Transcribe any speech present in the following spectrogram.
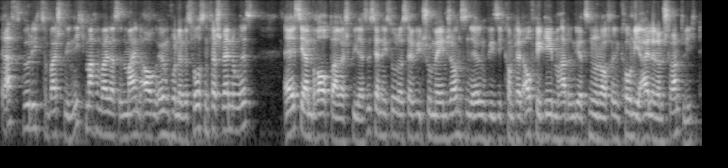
Das würde ich zum Beispiel nicht machen, weil das in meinen Augen irgendwo eine Ressourcenverschwendung ist. Er ist ja ein brauchbarer Spieler. Es ist ja nicht so, dass er wie Trumaine Johnson irgendwie sich komplett aufgegeben hat und jetzt nur noch in Coney Island am Strand liegt,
